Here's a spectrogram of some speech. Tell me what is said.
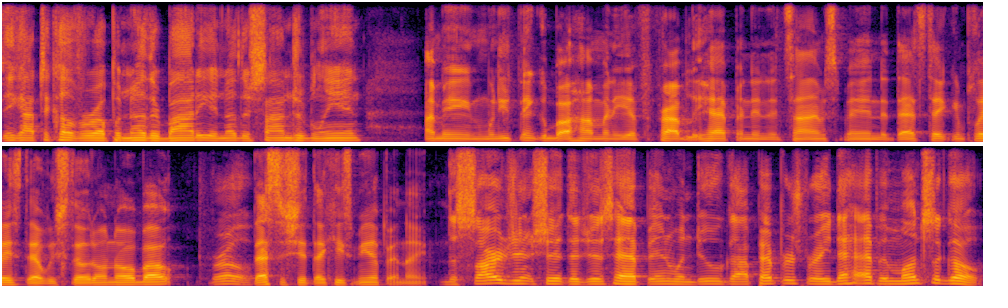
They got to cover up another body, another Sandra Bland. I mean, when you think about how many have probably happened in the time span that that's taking place that we still don't know about, Bro, that's the shit that keeps me up at night. the sergeant shit that just happened when dude got pepper sprayed, that happened months ago.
